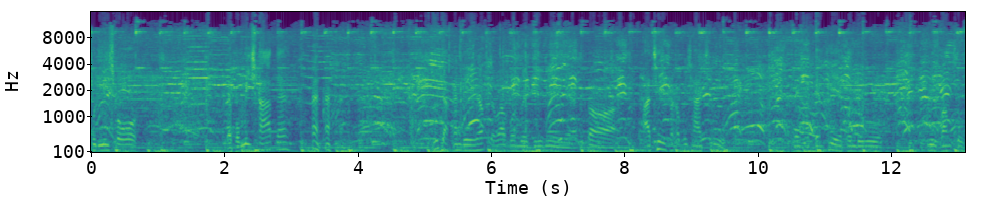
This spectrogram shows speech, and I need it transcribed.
คุณมีโชว์ แต่ผมมีชาร์ปนะ รู้จักกันดีครับ แต่ว่าบนเวทีนี่เนี่ยก็อาชีพแล้วก็วิชาชีพเล่นเต็มที่ให้คนดูมีความสุข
